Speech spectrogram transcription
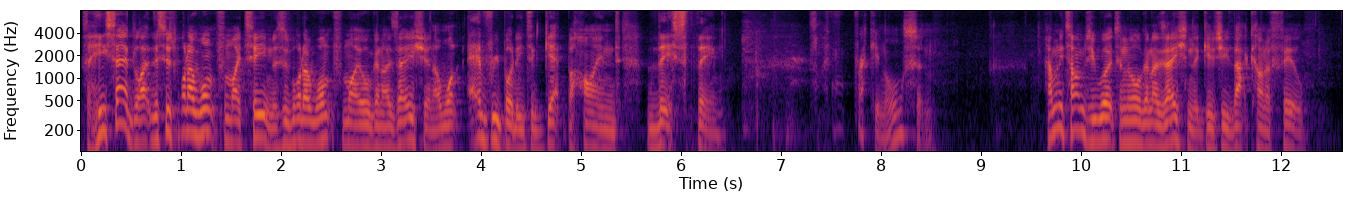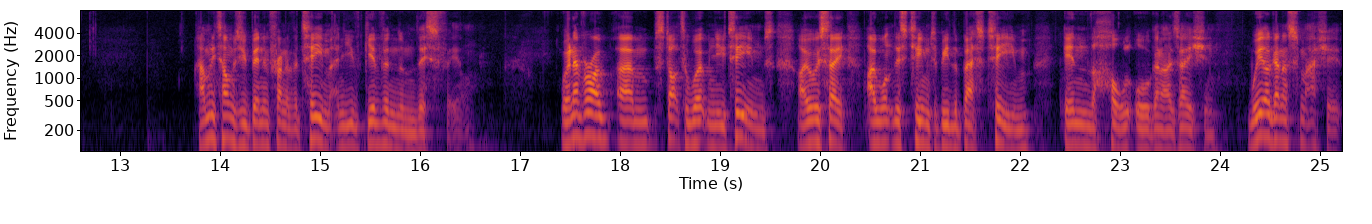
So he said, like, this is what I want for my team. This is what I want for my organization. I want everybody to get behind this thing. It's like, freaking awesome. How many times have you worked in an organization that gives you that kind of feel? How many times have you been in front of a team and you've given them this feel? Whenever I um, start to work with new teams, I always say, I want this team to be the best team in the whole organization. We are going to smash it.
